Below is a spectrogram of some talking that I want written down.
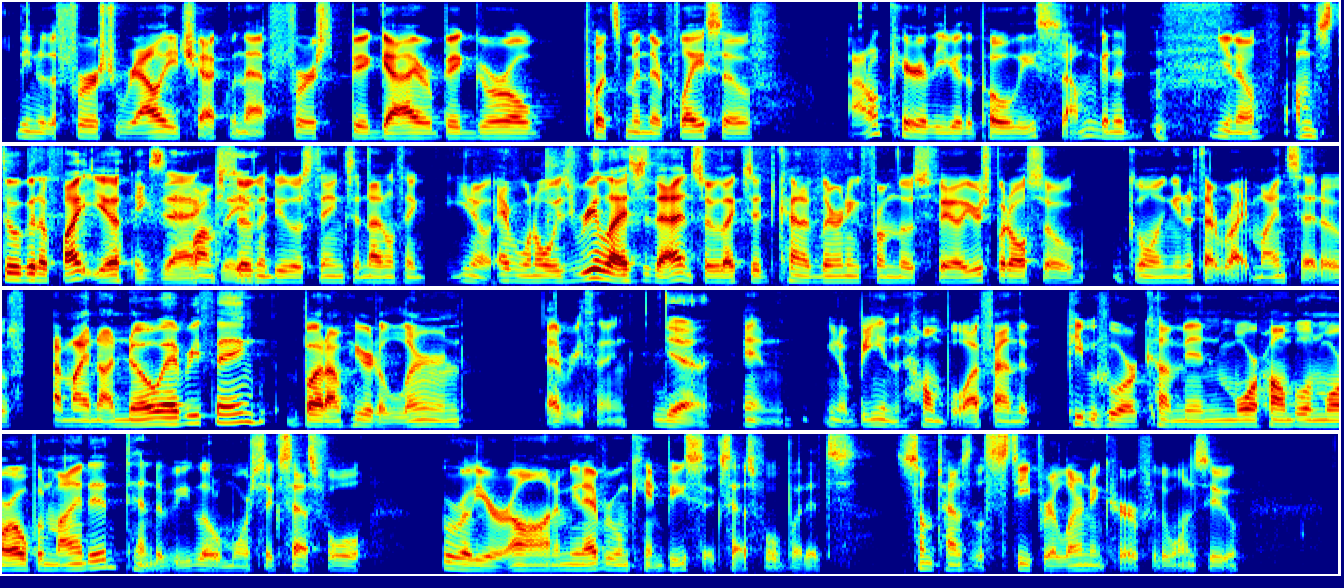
you know the first reality check when that first big guy or big girl puts them in their place of I don't care that you're the police. I'm gonna, you know, I'm still gonna fight you. Or I'm still gonna do those things, and I don't think you know everyone always realizes that. And so, like I said, kind of learning from those failures, but also going in with that right mindset of I might not know everything, but I'm here to learn everything Yeah. and you know being humble i find that people who are come in more humble and more open-minded tend to be a little more successful earlier on i mean everyone can be successful but it's sometimes a steeper learning curve for the ones who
